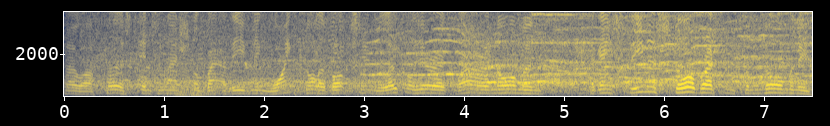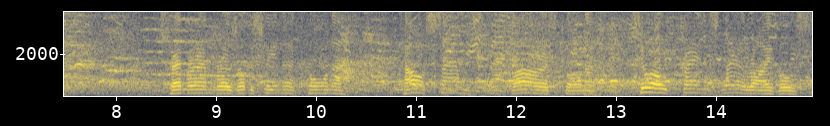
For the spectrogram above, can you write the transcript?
So our first international bout of the evening, white collar boxing, local hero Clara Norman against Stina Storebraten from Normandy. Trevor Ambrose obviously in her corner, Carl Sams in Clara's corner. Two old friends, now rivals,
